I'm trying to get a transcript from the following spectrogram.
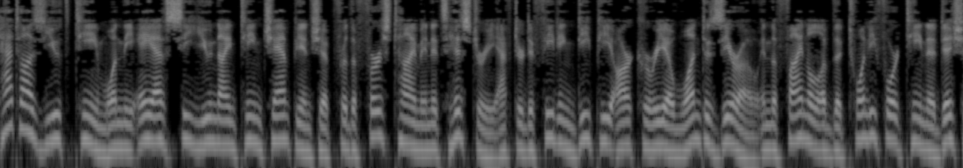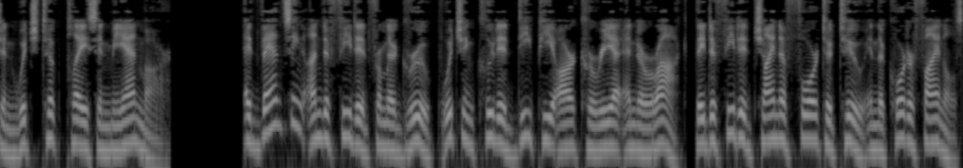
Qatar's youth team won the AFC U19 championship for the first time in its history after defeating DPR Korea 1–0 in the final of the 2014 edition which took place in Myanmar. Advancing undefeated from a group which included DPR Korea and Iraq, they defeated China 4–2 in the quarter-finals,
